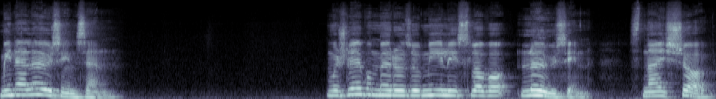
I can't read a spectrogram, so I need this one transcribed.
Minä löysin sen. Можливо, ми розуміли слово лöysin, знайшов.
